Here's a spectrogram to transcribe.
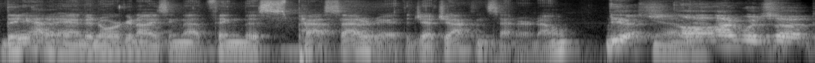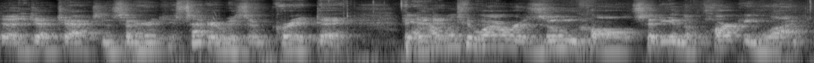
they had a hand in organizing that thing this past Saturday at the Jet Jackson Center. No, Yes, Yeah. uh, I was at the Jet Jackson Center. Saturday was a great day. I Yeah, did a two-hour Zoom call sitting in the parking lot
